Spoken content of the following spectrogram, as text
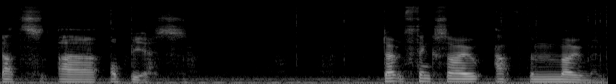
That's uh, obvious. Don't think so at the moment.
